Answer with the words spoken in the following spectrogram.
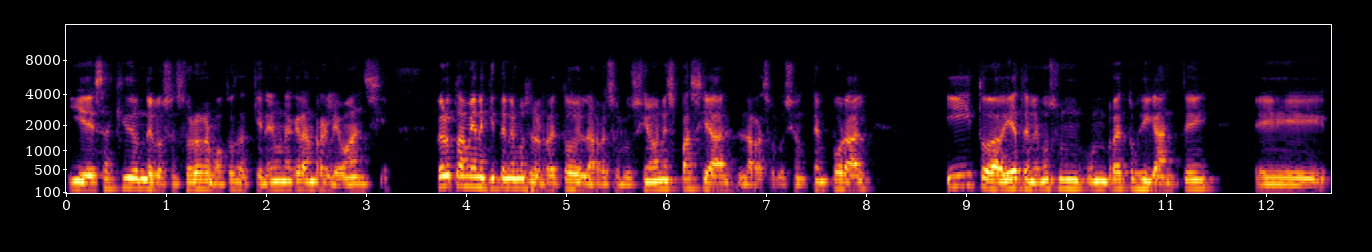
y es aquí donde los sensores remotos adquieren una gran relevancia. Pero también aquí tenemos el reto de la resolución espacial, la resolución temporal, y todavía tenemos un, reto gigante eh,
